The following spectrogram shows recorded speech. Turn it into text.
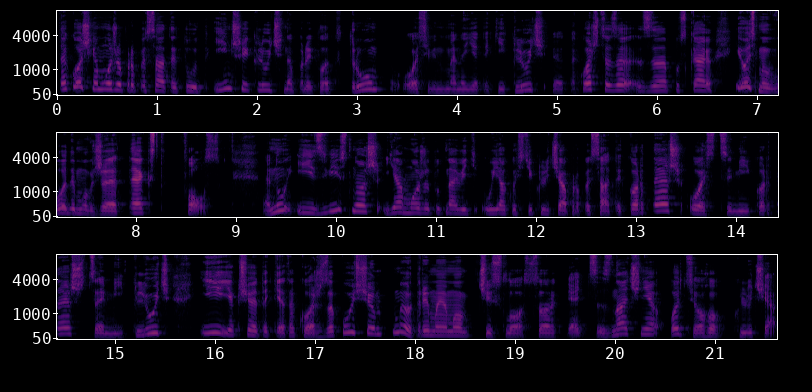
Також я можу прописати тут інший ключ, наприклад, true. Ось він в мене є такий ключ, е, також це запускаю. І ось ми вводимо вже текст false. Ну і звісно ж, я можу тут навіть у якості ключа прописати кортеж. Ось це мій кортеж, це мій ключ. І якщо я таке також запущу, ми отримаємо число 45. Це значення оцього ключа.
